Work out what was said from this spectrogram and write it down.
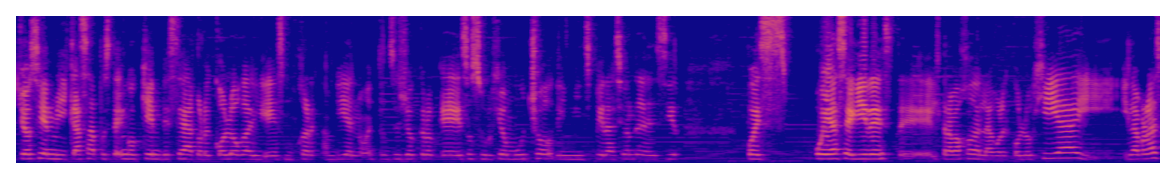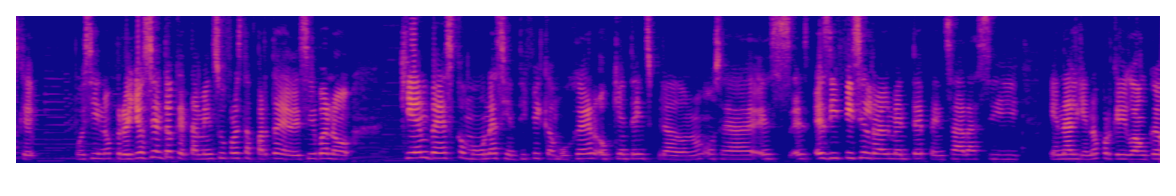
yo sí en mi casa pues tengo quien desea agroecóloga y es mujer también, ¿no? Entonces yo creo que eso surgió mucho de mi inspiración de decir, pues voy a seguir este, el trabajo de la agroecología y, la verdad es que, pues sí, ¿no? Pero yo siento que también sufro esta parte de decir, bueno, ¿quién ves como una científica mujer o quién te ha inspirado, ¿no? O sea, es, es difícil realmente pensar así en alguien, ¿no? Porque digo, aunque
